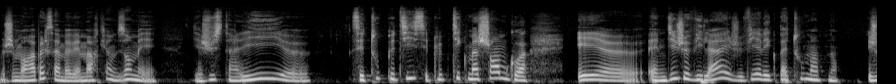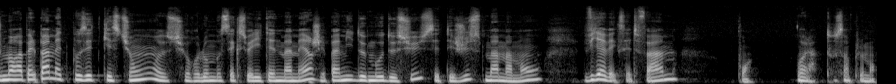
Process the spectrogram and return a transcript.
Je me rappelle ça m'avait marqué en disant, mais il y a juste un lit, euh, c'est tout petit, c'est plus petit que ma chambre, quoi. Et euh, elle me dit, je vis là et je vis avec Patou maintenant. Et je me rappelle pas m'être posé de questions euh, sur l'homosexualité de ma mère. J'ai pas mis de mots dessus. C'était juste ma maman vis avec cette femme. Point. Voilà, tout simplement.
